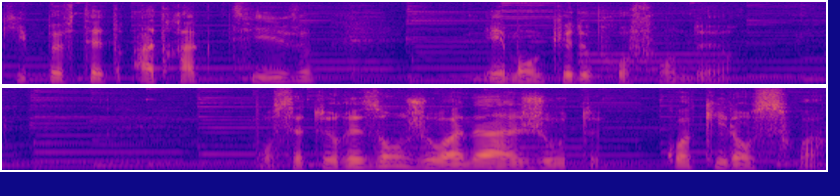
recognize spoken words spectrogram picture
qui peuvent être attractives et manquer de profondeur. Pour cette raison, Johanna ajoute Quoi qu'il en soit,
